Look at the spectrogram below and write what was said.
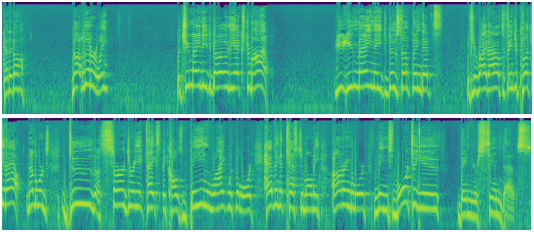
cut it off. Not literally, but you may need to go the extra mile. You, you may need to do something that's, if your right eye offends you, pluck it out. In other words, do the surgery it takes because being right with the Lord, having a testimony, honoring the Lord means more to you than your sin does.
